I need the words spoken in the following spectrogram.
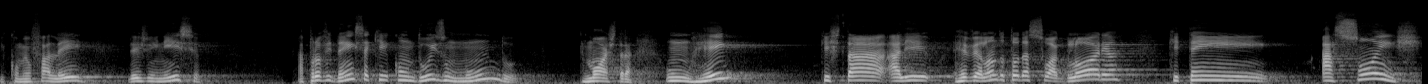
E como eu falei desde o início, a providência que conduz o mundo mostra um rei que está ali revelando toda a sua glória, que tem ações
